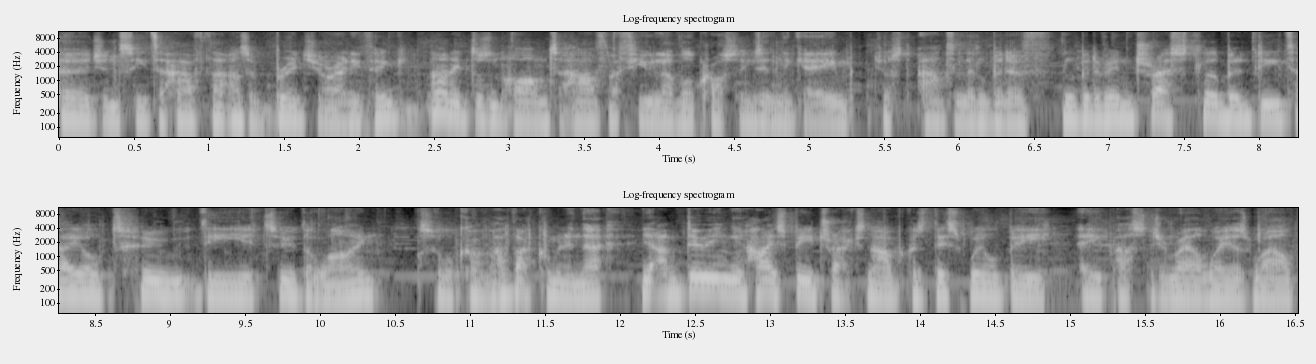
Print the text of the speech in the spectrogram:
urgency to have that as a bridge or anything. And it doesn't harm to have a few level crossings in the game. Just adds a little bit of little bit of interest a little bit of detail to the to the line. So we'll have that coming in there. Yeah i'm doing high speed tracks now because this will be a passenger railway as well.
